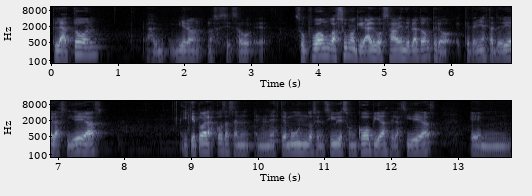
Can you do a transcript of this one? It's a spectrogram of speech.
Platón, ah, vieron, no sé si, eh, supongo, asumo que algo saben de Platón, pero que tenía esta teoría de las ideas, y que todas las cosas en, este mundo sensible son copias de las ideas. Em,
